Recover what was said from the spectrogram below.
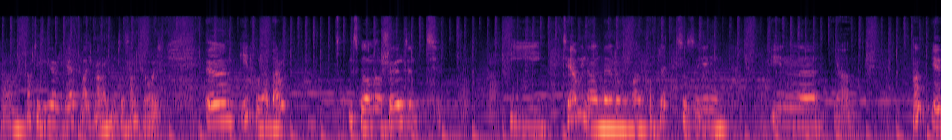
da dachte ich mir, wäre vielleicht mal ganz interessant für euch. Äh, geht wunderbar. Insbesondere schön sind die Terminalmeldungen mal komplett zu sehen in, äh, ja, na, ihr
